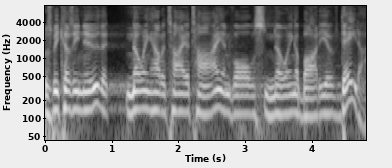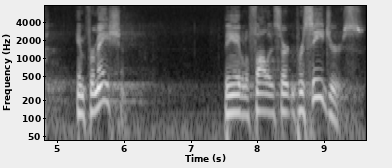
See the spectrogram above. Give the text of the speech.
was because he knew that knowing how to tie a tie involves knowing a body of data, information, being able to follow certain procedures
